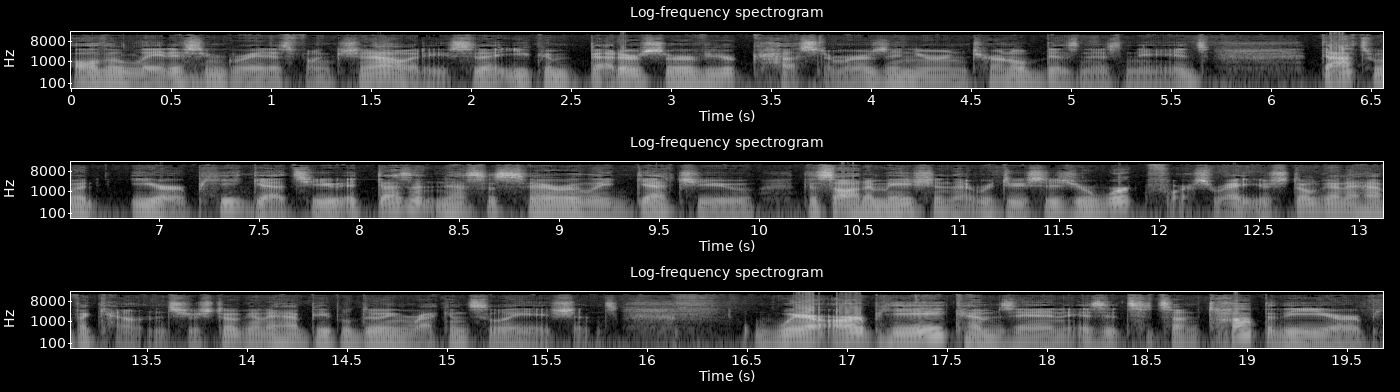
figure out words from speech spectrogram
all the latest and greatest functionality so that you can better serve your customers and your internal business needs. That's what ERP gets you. It doesn't necessarily get you this automation that reduces your workforce, right? You're still going to have accountants, you're still going to have people doing reconciliations. Where RPA comes in is it sits on top of the ERP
